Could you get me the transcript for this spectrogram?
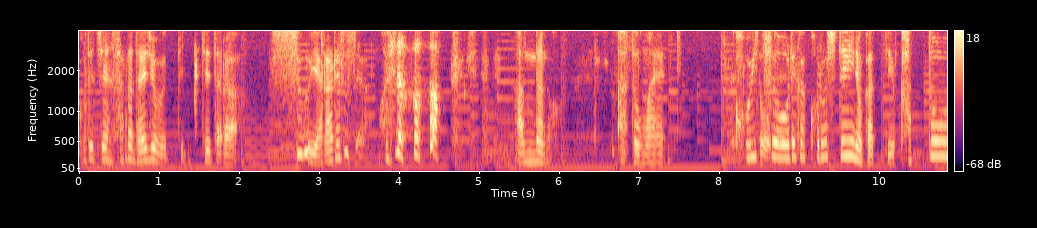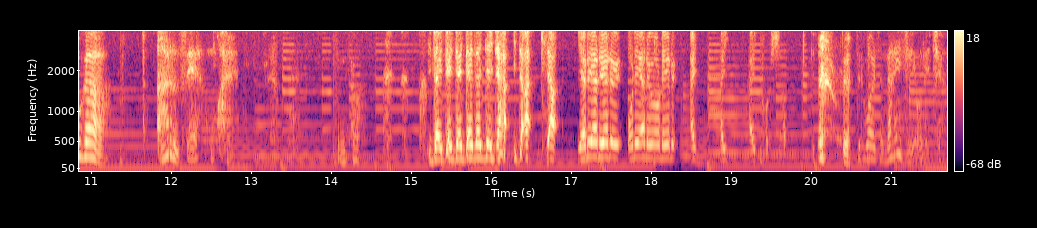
こてちゃん腹大丈夫って言ってたら、すぐやられるぜ、あんなの。あとお前、こいつを俺が殺していいのかっていう葛藤があるぜ、お前。いたいたいたいたいたいたいたいた来たやるやるやる。俺やる俺やる。はいはいはい殺した言ってる場合じゃないぜ、お姉ちゃん。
